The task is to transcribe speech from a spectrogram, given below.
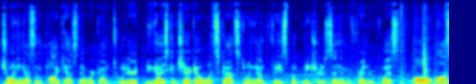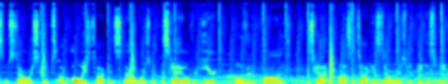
joining us on the podcast network on Twitter. You guys can check out what Scott's doing on Facebook. Make sure to send him a friend request. All awesome Star Wars scoops. I'm always talking Star Wars with this guy over here, over the pond. Scott, awesome talking Star Wars with you this week.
